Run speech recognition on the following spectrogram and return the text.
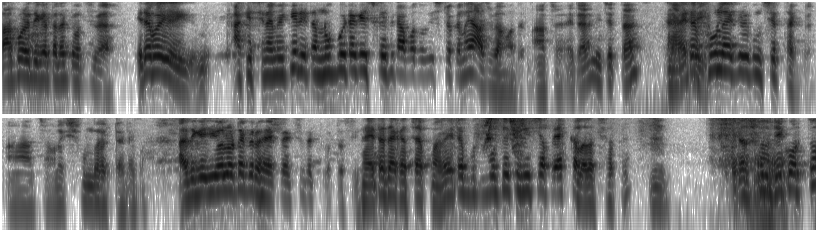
তারপরে দিকে একটা দেখতে পাচ্ছি এটা ভাই আকি এটা নব্বই টাকা স্কোয়ার ফিট আপাতত স্টকে নাই আসবে আমাদের। আচ্ছা এটা নিচেরটা? হ্যাঁ এটা ফুল একরকম সেট থাকবে। আচ্ছা অনেক সুন্দর একটা আর এদিকে ইয়েলো টাইপের হয়ে একটা দেখতে পাচ্ছি। হ্যাঁ এটা দেখাচ্ছে আপনার এটা বল- বলতে কি নিচে আপনার এক কালার আছে সাথে। হুম। এটা শুধু ডেকোর তো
